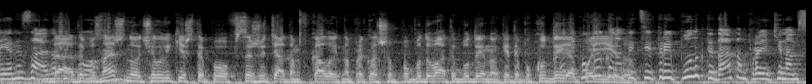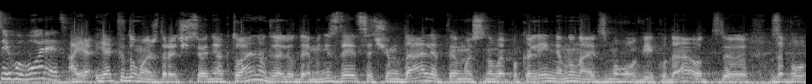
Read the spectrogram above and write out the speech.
е, я не знаю. ну, Да, типу, типу, знаєш, ну чоловіки ж типу все життя там вкалують, наприклад, щоб побудувати будинок, і типу, куди я типу поїду. виконати ці три пункти, да, там про які нам всі говорять. А я, як ти думаєш, до речі, сьогодні актуально для людей? Мені здається, чим далі, тим ось нове покоління, ну навіть з мого віку, да, от е, забу...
